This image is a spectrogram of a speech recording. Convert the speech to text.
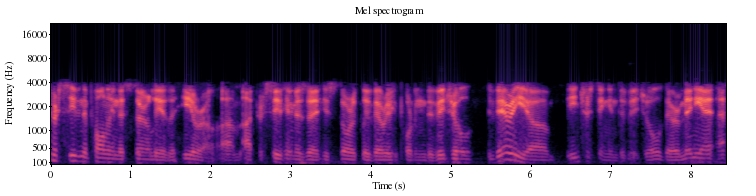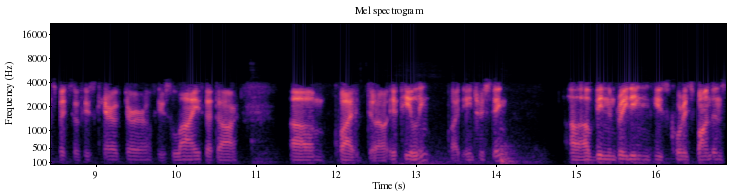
perceive Napoleon necessarily as a hero. Um, I perceive him as a historically very important individual, very uh, interesting individual. There are many aspects of his character, of his life, that are um, quite uh, appealing, quite interesting. Uh, I've been reading his correspondence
